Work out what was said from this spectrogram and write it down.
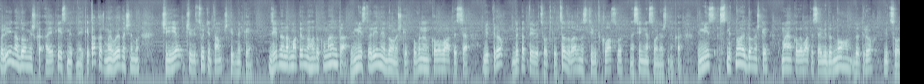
олійна домішка, а який смітник. І також ми визначимо, чи є чи відсутні там шкідники. Згідно нормативного документа, вміст олійної домішки повинен коливатися від 3 до 5%. Це в залежності від класу насіння соняшника. Вміст смітної домішки має коливатися від 1 до 3%.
